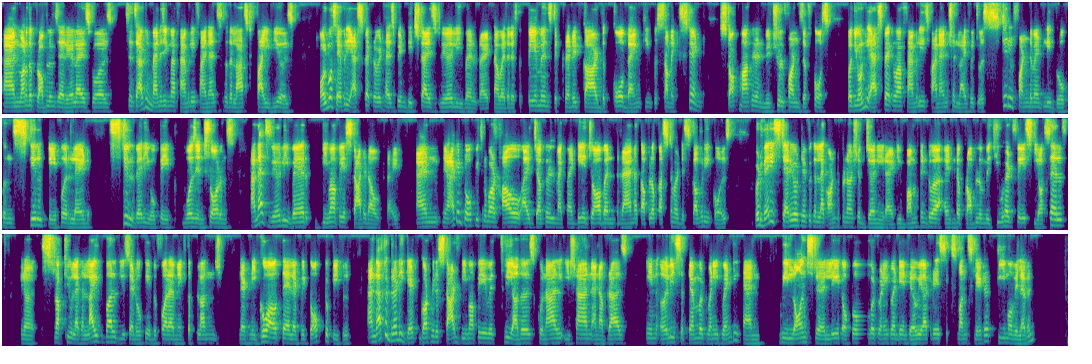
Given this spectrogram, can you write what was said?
And one of the problems I realized was since I've been managing my family finances for the last five years, almost every aspect of it has been digitized really well right now, whether it's the payments, the credit card, the core banking to some extent, stock market and mutual funds, of course but the only aspect of our family's financial life, which was still fundamentally broken, still paper led, still very opaque, was insurance. And that's really where BimaPe started out, right? And you know, I can talk you through about how I juggled my day job and ran a couple of customer discovery calls, but very stereotypical like entrepreneurship journey, right? You bumped into a into a problem which you had faced yourself you know struck you like a light bulb. You said okay before i make the plunge let me go out there let me talk to people. And that's what really get got me to start BimaPe with three others kunal ishan and abraz in early september 2020 and we launched uh, late october 2020 and here we are today six months later team of 11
